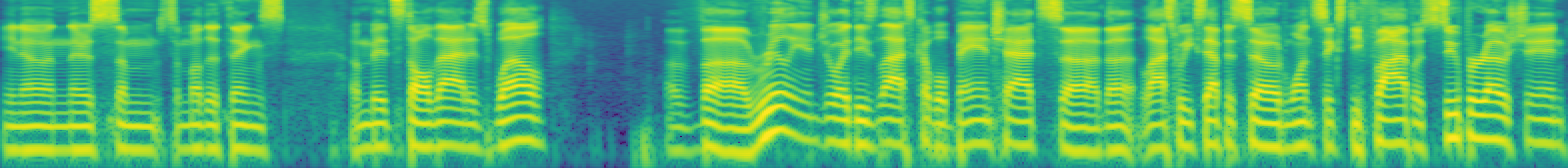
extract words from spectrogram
you know. And there's some some other things amidst all that as well. I've uh, really enjoyed these last couple band chats. Uh, the last week's episode 165 was Super Ocean.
